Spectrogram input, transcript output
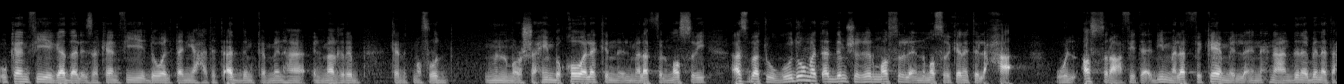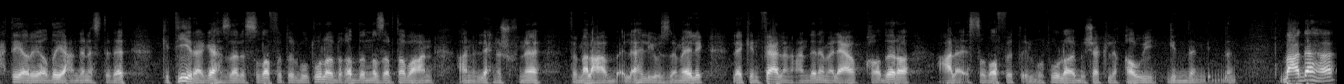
وكان في جدل إذا كان في دول تانية هتتقدم كان منها المغرب كانت مفروض من المرشحين بقوة لكن الملف المصري أثبت وجوده وما تقدمش غير مصر لأن مصر كانت الاحق والأسرع في تقديم ملف كامل لأن إحنا عندنا بنى تحتية رياضية عندنا استادات كتيرة جاهزة لاستضافة البطولة بغض النظر طبعا عن اللي إحنا شفناه في ملعب الأهلي والزمالك لكن فعلا عندنا ملاعب قادرة على استضافة البطولة بشكل قوي جدا جدا. بعدها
